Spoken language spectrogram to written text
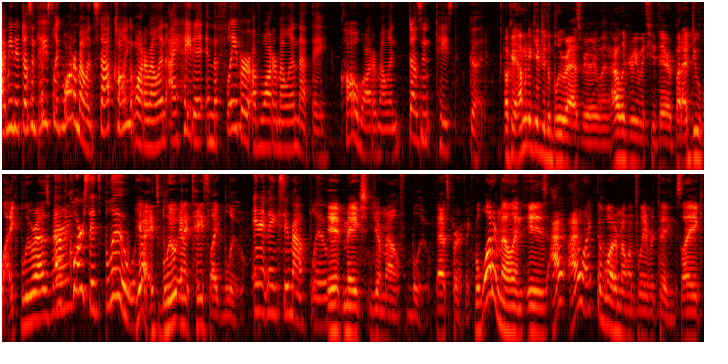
I mean, it doesn't taste like watermelon. Stop calling it watermelon. I hate it. And the flavor of watermelon that they call watermelon doesn't taste good. Okay, I'm to give you the blue raspberry one. I'll agree with you there, but I do like blue raspberry. Of course, it's blue. Yeah, it's blue and it tastes like blue. And it makes your mouth blue. It makes your mouth blue. That's perfect. But watermelon is I, I like the watermelon flavored things. Like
